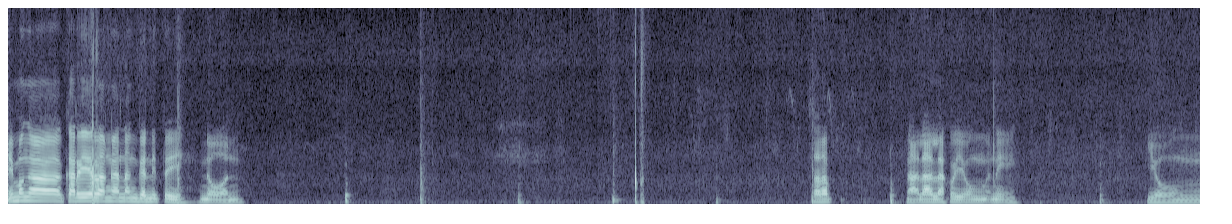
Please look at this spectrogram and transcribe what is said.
May mga karera nga ng ganito eh, noon. Sarap. Naalala ko yung ano eh, yung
